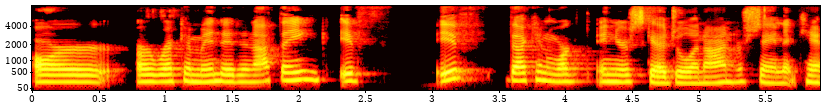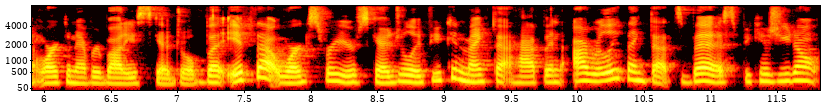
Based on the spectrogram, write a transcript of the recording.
are are recommended and i think if if that can work in your schedule and i understand it can't work in everybody's schedule but if that works for your schedule if you can make that happen i really think that's best because you don't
